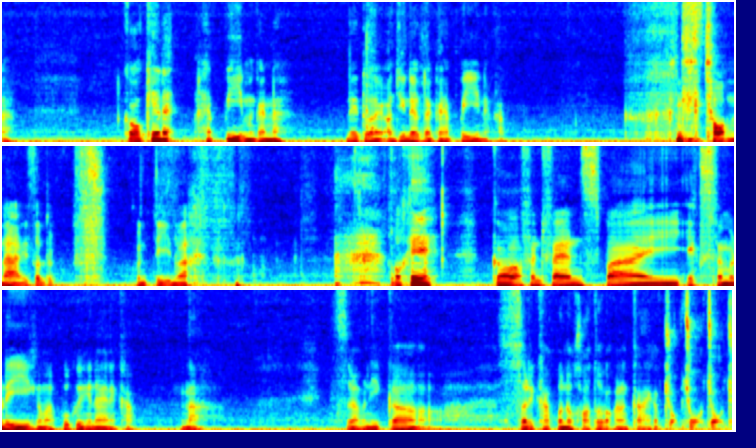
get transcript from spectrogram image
นะ ก็โอเคแหละแฮปปี้เหมือนกันนะ ได้ตัวไหนเอาจริงได้แต่ก็แฮปปี้นะครับชอบหน้าที่สุดคุณตีนมากโอเค ก็แฟนๆ Spy X Family ก็มาพูดคุยกันได้นะครับนะ สำหรับวันนี้ก็ สวัสดีครับคนต้องขอตัวออกกำลังกายครับโจโจโจโจ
